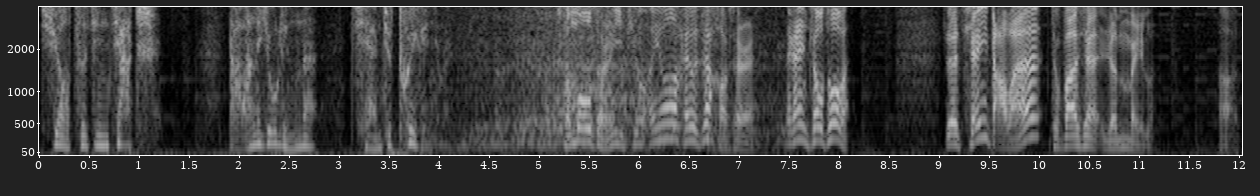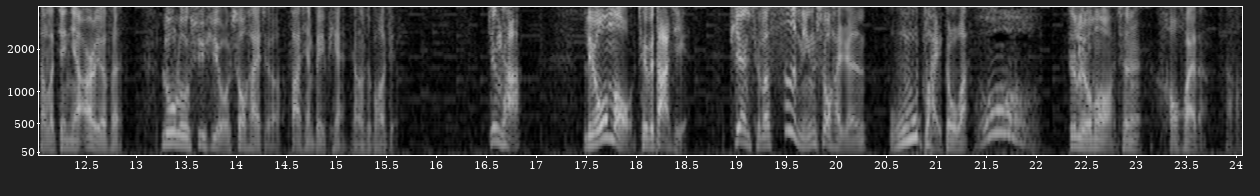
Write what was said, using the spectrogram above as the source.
需要资金加持。打完了幽灵呢，钱就退给你们。程某等人一听，哎呦，还有这好事儿，那赶紧照做吧。这钱一打完，就发现人没了。啊，到了今年二月份，陆陆续续有受害者发现被骗，然后就报警。经查，刘某这位大姐骗取了四名受害人五百多万。哦，这个刘某真是好坏的啊，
